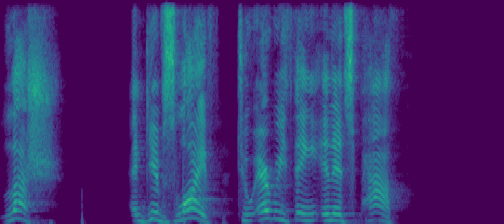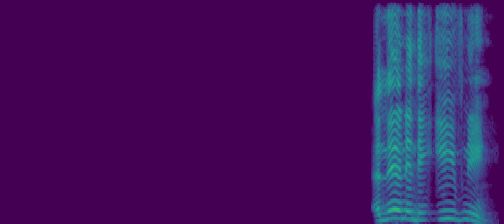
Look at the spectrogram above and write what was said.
lush, and gives life to everything in its path. And then in the evening,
